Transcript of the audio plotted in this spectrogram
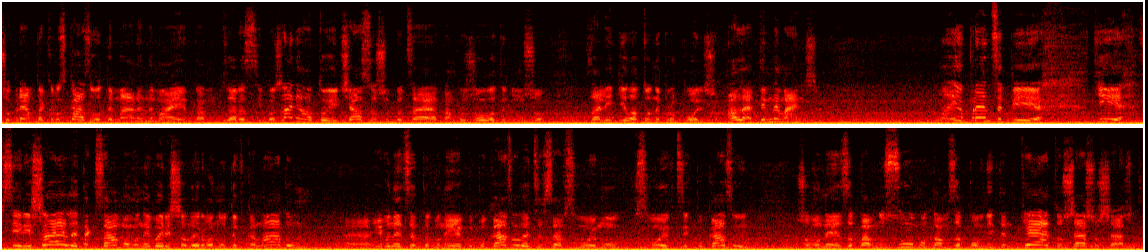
що прям так розказувати мене немає там зараз і бажання на то, і часу, щоб це там розжовувати, тому що взагалі діло то не про Польщу. Але тим не менше. Ну і в принципі, ті всі рішайли, так само вони вирішили рванути в Канаду. Е, І вони це вони якби показували це все в своєму в своїх цих показують, що вони за певну суму там заповнять анкету, ще що, ще щось.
